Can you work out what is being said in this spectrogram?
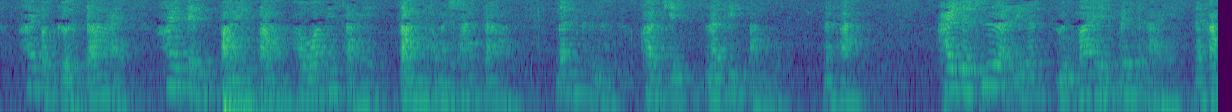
ๆ ให้มาเกิดได้ ให้เป็นไปตามภาวะวิสัยตามธรรมชาติได้ นั่นคือความคิดและทิฏฐินะคะ ใครจะเชื่อดิฉันหรือไม่ไม่เป็นไรนะคะ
